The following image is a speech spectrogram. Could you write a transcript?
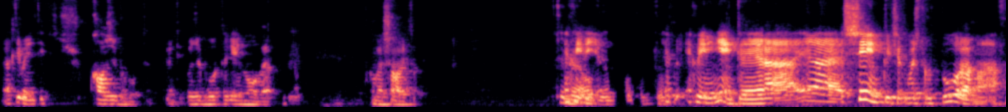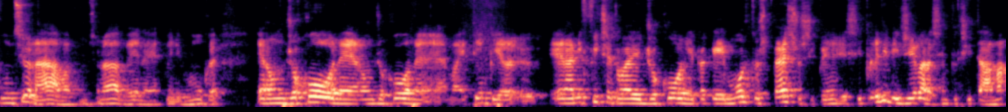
altrimenti cose brutte, altrimenti cose brutte game over, come al solito. E quindi-. E, quindi niente, era, era semplice come struttura, ma funzionava, funzionava bene. Quindi comunque era un giocone, era un giocone, ma ai tempi era, era difficile trovare i gioconi perché molto spesso si, si prediligeva la semplicità, ma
